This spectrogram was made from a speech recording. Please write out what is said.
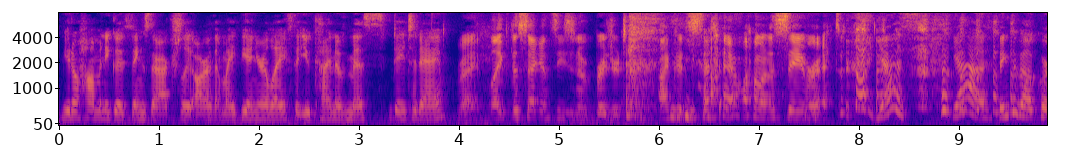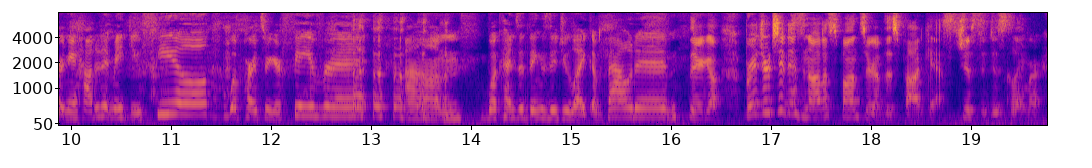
you know how many good things there actually are that might be in your life that you kind of miss day to day. Right, like the second season of Bridgerton. I could, yes. I, I want to savor it. yes, yeah. Think about Courtney. How did it make you feel? What parts were your favorite? Um, what kinds of things did you like about it. There you go. Bridgerton is not a sponsor of this podcast. Just a disclaimer.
